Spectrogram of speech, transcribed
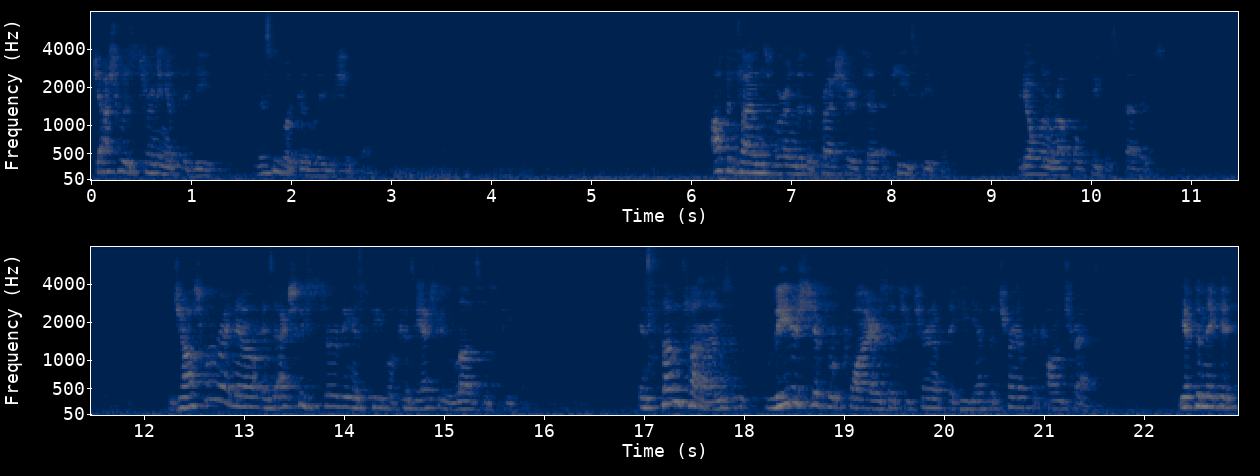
Joshua's turning up the heat. This is what good leadership does. Oftentimes, we're under the pressure to appease people. We don't want to ruffle people's feathers. And Joshua, right now, is actually serving his people because he actually loves his people. And sometimes leadership requires that you turn up the heat. You have to turn up the contrast. You have to make it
